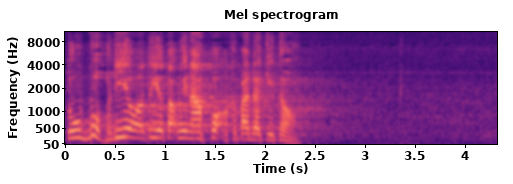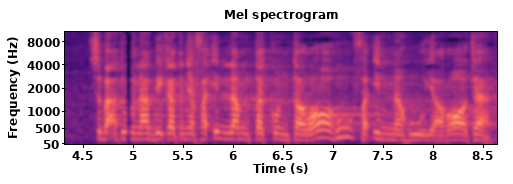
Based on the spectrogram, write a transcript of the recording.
tubuh dia tu dia tak nampak kepada kita sebab tu Nabi katanya fa illam takun tarahu fa innahu yaraka.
